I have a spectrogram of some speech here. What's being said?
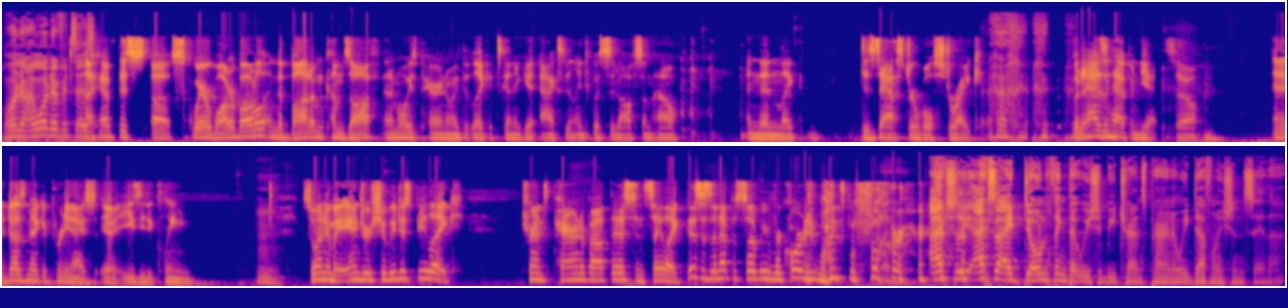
I wonder. I wonder if it says I have this uh, square water bottle, and the bottom comes off, and I'm always paranoid that like it's gonna get accidentally twisted off somehow, and then like disaster will strike. but it hasn't happened yet. So, and it does make it pretty nice, uh, easy to clean. Hmm. So anyway, Andrew, should we just be like transparent about this and say like this is an episode we've recorded once before? actually, actually, I don't think that we should be transparent, and we definitely shouldn't say that.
